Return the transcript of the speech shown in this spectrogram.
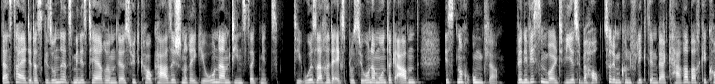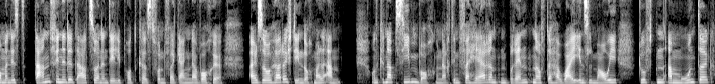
Das teilte das Gesundheitsministerium der südkaukasischen Region am Dienstag mit. Die Ursache der Explosion am Montagabend ist noch unklar. Wenn ihr wissen wollt, wie es überhaupt zu dem Konflikt in Bergkarabach gekommen ist, dann findet ihr dazu einen Daily Podcast von vergangener Woche. Also hört euch den doch mal an. Und knapp sieben Wochen nach den verheerenden Bränden auf der Hawaii-Insel Maui durften am Montag,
